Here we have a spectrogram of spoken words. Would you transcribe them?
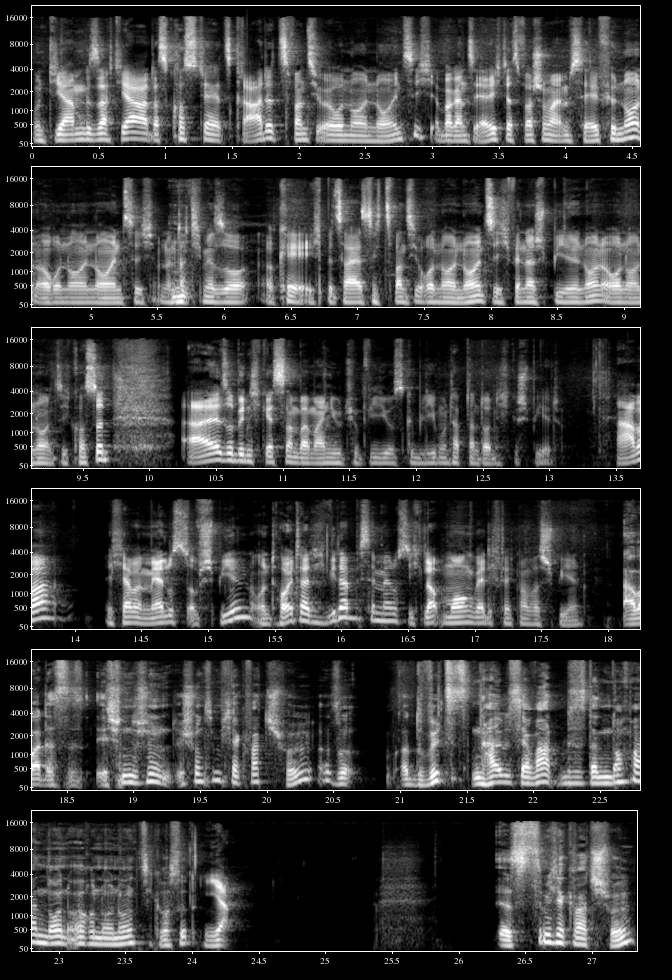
Und die haben gesagt, ja, das kostet ja jetzt gerade 20,99 Euro, aber ganz ehrlich, das war schon mal im Sale für 9,99 Euro. Und dann dachte ich mir so, okay, ich bezahle jetzt nicht 20,99 Euro, wenn das Spiel 9,99 Euro kostet. Also bin ich gestern bei meinen YouTube-Videos geblieben und habe dann dort nicht gespielt. Aber ich habe mehr Lust auf Spielen und heute hatte ich wieder ein bisschen mehr Lust. Ich glaube, morgen werde ich vielleicht mal was spielen. Aber das ist, ist, schon, schon, ist schon ziemlicher Quatsch, wohl? Also, du willst jetzt ein halbes Jahr warten, bis es dann nochmal 9,99 Euro kostet? Ja, Das ist ziemlicher Quatsch, wohl?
